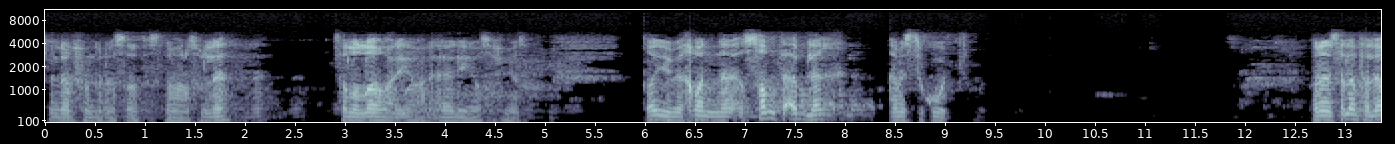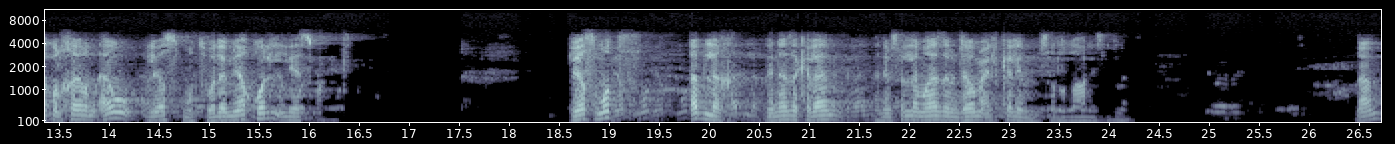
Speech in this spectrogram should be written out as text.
بسم الله والحمد لله والصلاة والسلام على رسول الله صلى الله عليه وعلى آله وصحبه وسلم. طيب يا إخواننا الصمت أبلغ أم السكوت؟ الله عليه وسلم فليقل خيرا أو ليصمت ولم يقل ليسكت. ليصمت أبلغ لأن هذا كلام النبي صلى الله عليه وسلم وهذا من جوامع الكلم صلى الله عليه وسلم. نعم؟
